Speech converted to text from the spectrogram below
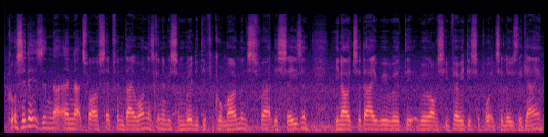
Of course, it is, and, that, and that's what I've said from day one. There's going to be some really difficult moments throughout this season. You know, today we were we were obviously very disappointed to lose the game,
